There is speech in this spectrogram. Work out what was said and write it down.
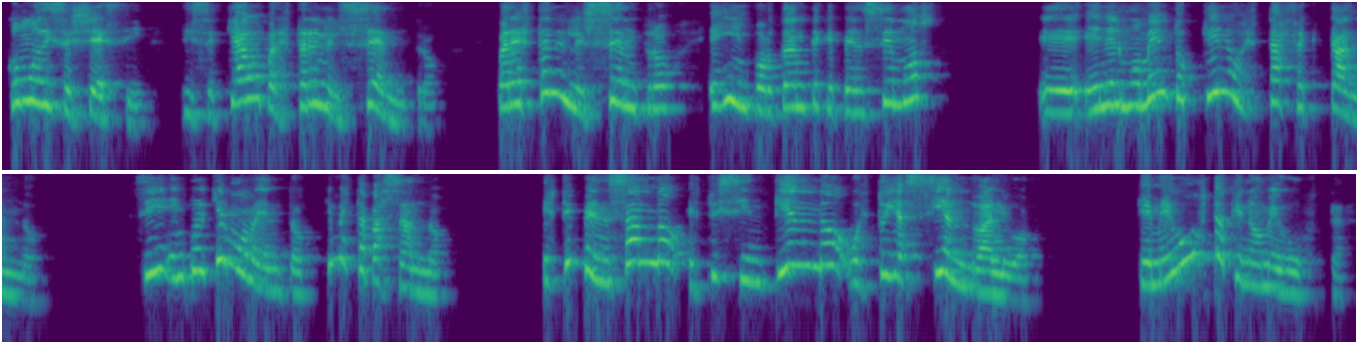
Como dice Jessie, dice, ¿qué hago para estar en el centro? Para estar en el centro es importante que pensemos eh, en el momento qué nos está afectando. ¿Sí? En cualquier momento, ¿qué me está pasando? ¿Estoy pensando, estoy sintiendo o estoy haciendo algo? ¿Que me gusta o que no me gusta?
